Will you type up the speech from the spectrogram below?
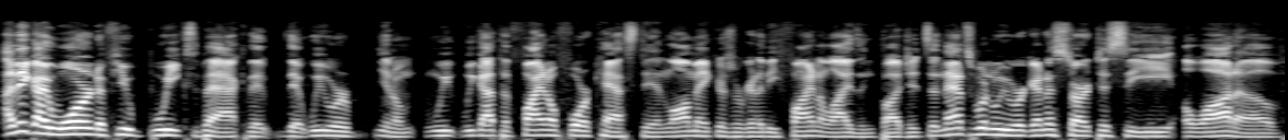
I think I warned a few weeks back that that we were, you know, we we got the final forecast in. Lawmakers were going to be finalizing budgets and that's when we were going to start to see a lot of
